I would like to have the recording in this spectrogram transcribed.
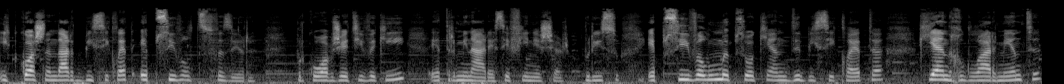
e que goste de andar de bicicleta é possível de se fazer porque o objetivo aqui é terminar, é ser finisher. Por isso, é possível uma pessoa que ande de bicicleta, que ande regularmente,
